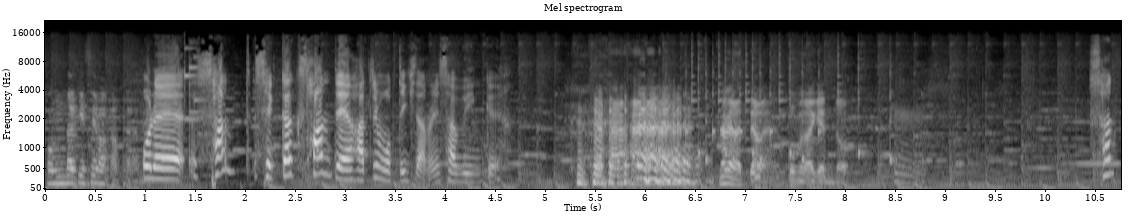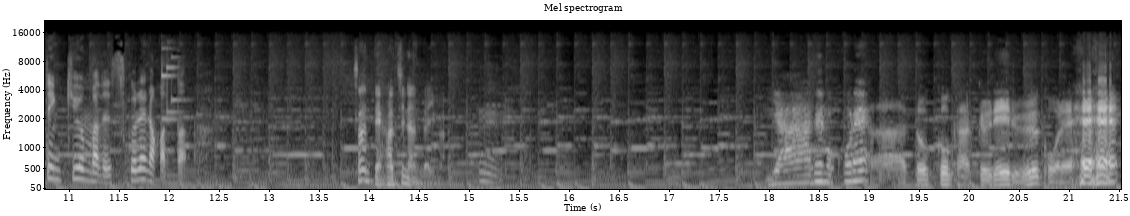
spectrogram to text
こんだけ狭かったらね。俺三せっかく3.8持ってきたのにサブインク。うん。ダメだったわボム投げんの3.9まで作れなかった。3.8なんだ今うん。いやー、でもこれ、あーどこ隠れる？これ。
